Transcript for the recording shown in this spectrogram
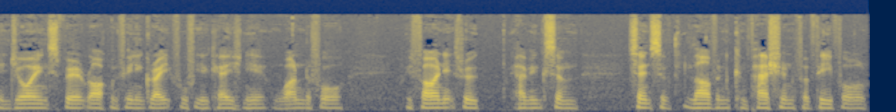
enjoying Spirit Rock and feeling grateful for the occasion here, wonderful. We find it through having some sense of love and compassion for people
